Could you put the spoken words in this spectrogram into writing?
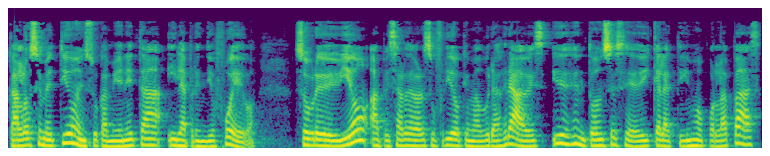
Carlos se metió en su camioneta y la prendió fuego. Sobrevivió a pesar de haber sufrido quemaduras graves y desde entonces se dedica al activismo por la paz,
